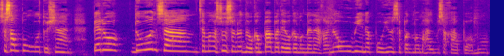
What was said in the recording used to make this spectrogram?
So, sampung utos yan. Pero doon sa, sa mga susunod na huwag kang papatay, huwag kang magnanakaw, nauuwi na po yun sa pagmamahal mo sa kapwa mo.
